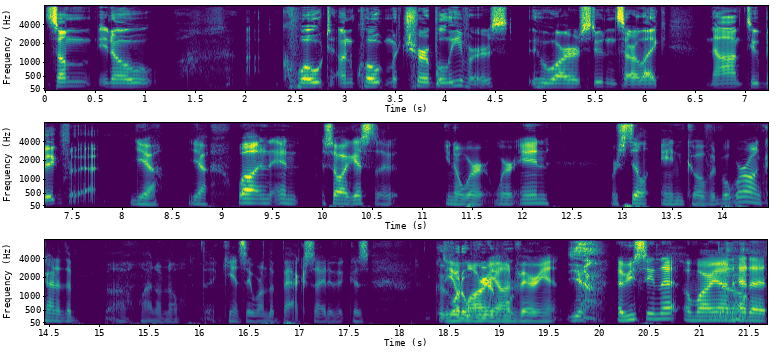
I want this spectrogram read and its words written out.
some you know quote unquote mature believers who are students are like, nah, I'm too big for that. yeah, yeah. Well, and and so I guess the, you know, we're we're in, we're still in COVID, but we're on kind of the, uh, I don't know, I can't say we're on the backside of it because Because the what Omarion wor- variant. yeah. Have you seen that? Omarion had No. a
